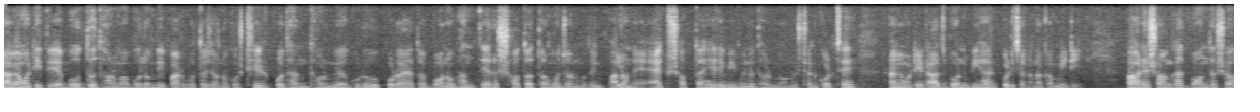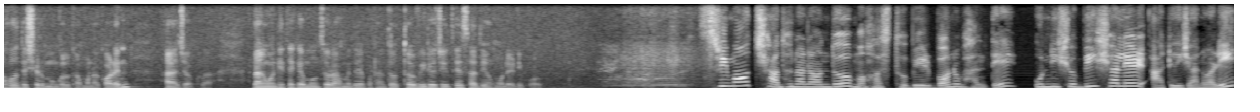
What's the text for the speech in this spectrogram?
রাঙামাটিতে বৌদ্ধ ধর্মাবলম্বী পার্বত্য জনগোষ্ঠীর প্রধান ধর্মীয় গুরু প্রয়াত বনভান্তের শততম জন্মদিন পালনে এক সপ্তাহের বিভিন্ন ধর্মীয় অনুষ্ঠান করছে রাঙামাটি রাজবন বিহার পরিচালনা কমিটি। পাহাড়ে সংঘাত বন্ধ সহ দেশের মঙ্গল কামনা করেন আয়োজকরা। রাঙামাটি থেকে মনসুর আহমেদের পাঠানো তথ্য ভিডিওচিতে সাদিয়া মোড়ের রিপোর্ট। শ্রীমৎ সাধনানন্দ মহাস্থবির বনভান্তে উনিশশো বিশ সালের আটই জানুয়ারি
